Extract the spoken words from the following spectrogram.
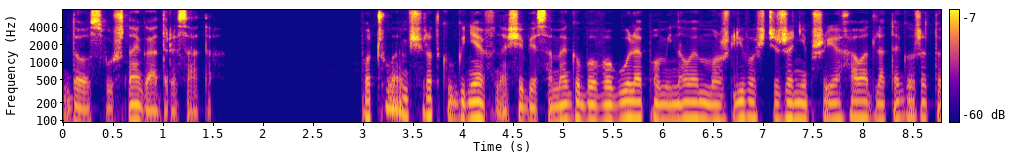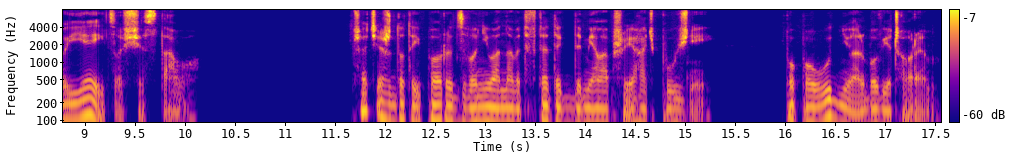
do słusznego adresata. Poczułem w środku gniew na siebie samego, bo w ogóle pominąłem możliwość, że nie przyjechała dlatego, że to jej coś się stało. Przecież do tej pory dzwoniła nawet wtedy, gdy miała przyjechać później, po południu albo wieczorem.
